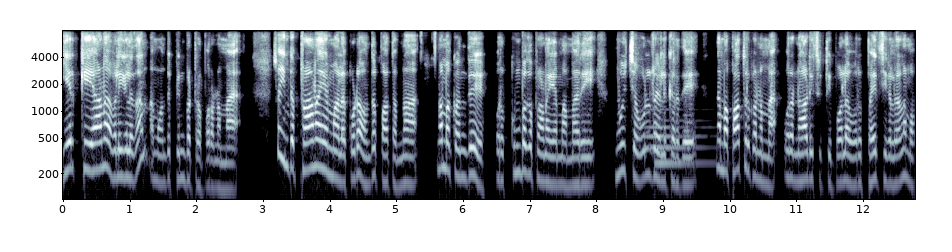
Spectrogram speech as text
இயற்கையான வழிகளை தான் நம்ம வந்து பின்பற்ற போறோம் நம்ம. ஸோ இந்த பிராணாயமால கூட வந்து பார்த்தோம்னா நமக்கு வந்து ஒரு கும்பக பிராணாயமா மாதிரி மூச்சை உள்ள இழுக்கிறது நம்ம பார்த்துருக்கோம் நம்ம. ஒரு நாடி சுத்தி போல ஒரு பயிற்சிகள் எல்லாம் நம்ம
